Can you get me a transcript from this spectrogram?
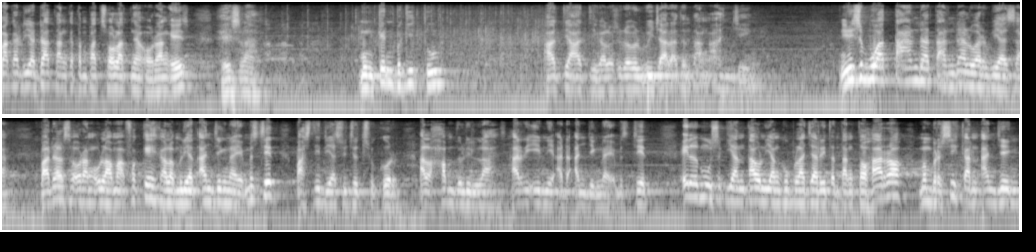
maka dia datang ke tempat sholatnya orang Islam. Mungkin begitu. Hati-hati kalau sudah berbicara tentang anjing ini sebuah tanda-tanda luar biasa. Padahal seorang ulama fikih kalau melihat anjing naik masjid pasti dia sujud syukur. Alhamdulillah hari ini ada anjing naik masjid. Ilmu sekian tahun yang kupelajari tentang toharoh membersihkan anjing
